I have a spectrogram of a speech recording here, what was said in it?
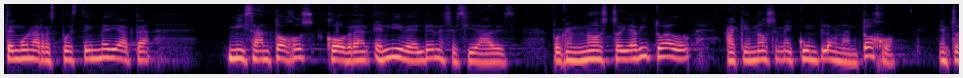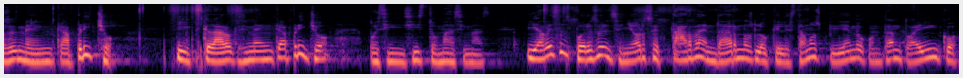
tengo una respuesta inmediata, mis antojos cobran el nivel de necesidades, porque no estoy habituado a que no se me cumpla un antojo. Entonces me encapricho. Y claro que si me encapricho, pues insisto más y más. Y a veces por eso el Señor se tarda en darnos lo que le estamos pidiendo con tanto ahínco,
